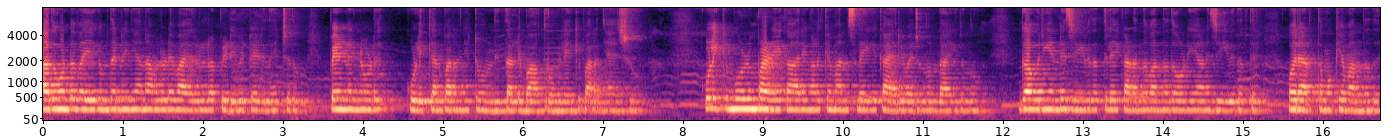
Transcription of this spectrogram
അതുകൊണ്ട് വേഗം തന്നെ ഞാൻ അവളുടെ വയറിലുള്ള പിടിവിട്ട് എഴുന്നേറ്റതും പെണ്ണിനോട് കുളിക്കാൻ പറഞ്ഞിട്ട് ഉന്തിത്തള്ളി ബാത്റൂമിലേക്ക് പറഞ്ഞയച്ചു. കുളിക്കുമ്പോഴും പഴയ കാര്യങ്ങളൊക്കെ മനസ്സിലേക്ക് കയറി വരുന്നുണ്ടായിരുന്നു. ഗൗരി എന്റെ ജീവിതത്തിലേക്ക് കടന്നു വന്നതോടെയാണ് ജീവിതത്തിൽ ഒരർത്ഥമൊക്കെ വന്നത്.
